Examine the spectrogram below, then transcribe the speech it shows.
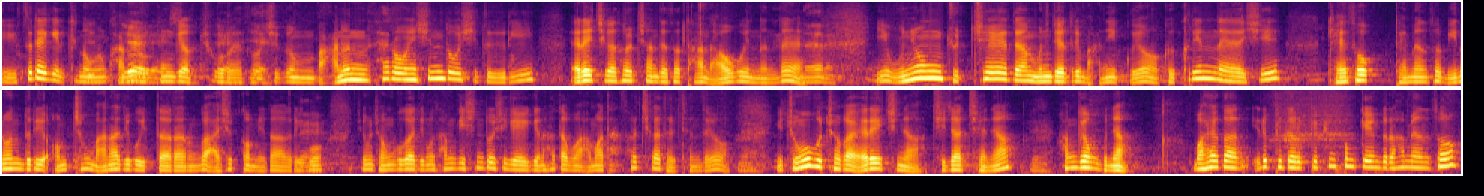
이 쓰레기 이렇게 놓으면 관으로 예, 예, 공기 압축으로 예, 해서 예. 지금 많은 새로운 신도시들이 LH가 설치한 데서 다 나오고 있는데 네, 네. 이 운영 주체에 대한 문제들이 많이 있고요. 그 크린넷이 계속 되면서 민원들이 엄청 많아지고 있다라는 거 아실 겁니다. 그리고 네. 지금 정부가 지금 3기 신도시 계획을 하다 보면 아마 다 설치가 될 텐데요. 네. 이 주무부처가 LH냐, 지자체냐, 예. 환경부냐, 뭐 하여간 이렇게 저렇게 핑퐁 게임들을 하면서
